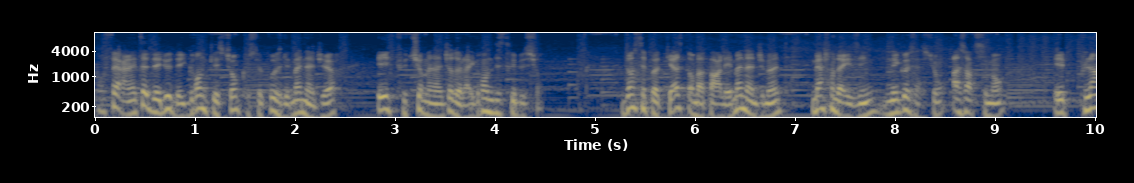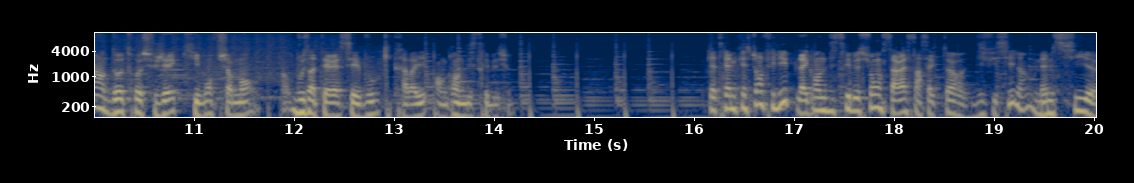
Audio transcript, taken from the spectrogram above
pour faire un état des lieux des grandes questions que se posent les managers et futurs managers de la grande distribution. Dans ces podcasts, on va parler management, merchandising, négociation, assortiment et plein d'autres sujets qui vont sûrement vous intéresser, vous qui travaillez en grande distribution. Quatrième question, Philippe. La grande distribution, ça reste un secteur difficile, hein, même si, euh,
